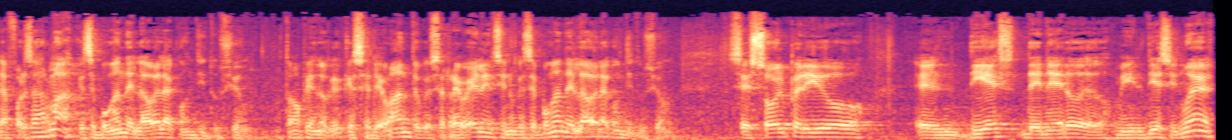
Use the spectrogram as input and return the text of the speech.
las Fuerzas Armadas, que se pongan del lado de la Constitución. No estamos pidiendo que, se levante o que se rebelen, sino que se pongan del lado de la Constitución. Cesó el periodo el 10 de enero de 2019,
